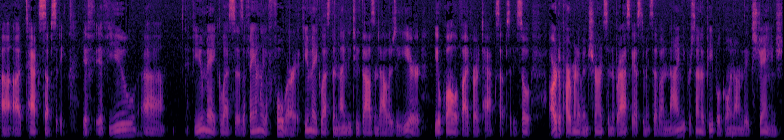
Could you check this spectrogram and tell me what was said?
uh, a tax subsidy. If if you uh, if you make less as a family of four, if you make less than ninety-two thousand dollars a year, you'll qualify for a tax subsidy. So our Department of Insurance in Nebraska estimates that about ninety percent of people going on the exchange,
